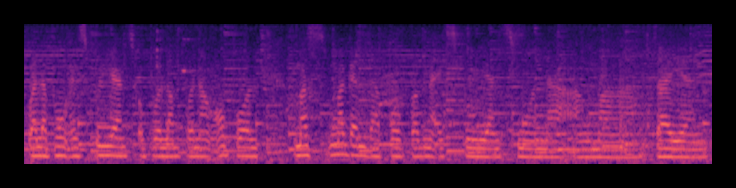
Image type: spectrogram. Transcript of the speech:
wala pong experience, upo lang po ng upo. Mas maganda po pag na-experience mo na ang mga science.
